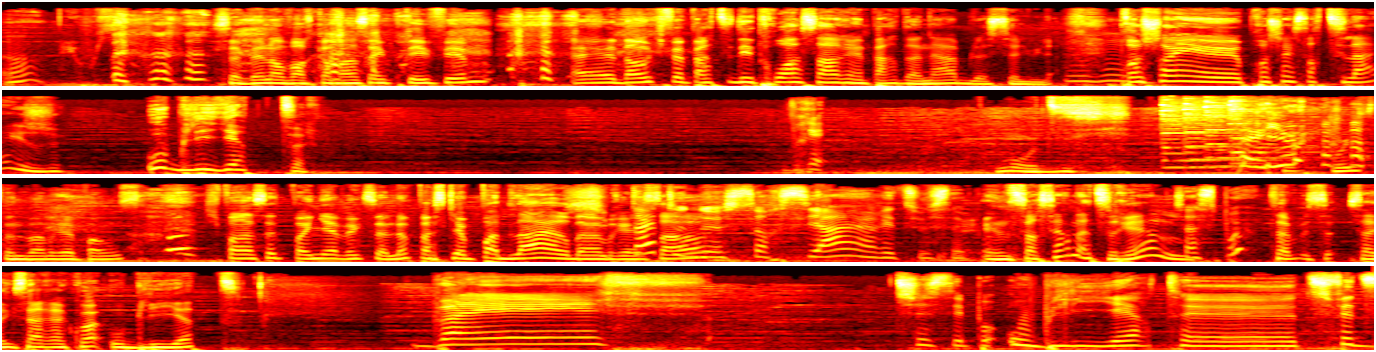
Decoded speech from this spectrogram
Ah. Oui. C'est bien, on va recommencer à écouter le film. Euh, donc, il fait partie des trois sorts impardonnables, celui-là. Mhm. Prochain, euh, prochain sortilège, oubliette. Vrai. Maudit. Sérieux? Oui, c'est une bonne réponse. Je pensais te pogner avec celle-là parce qu'il n'y a pas de l'air d'un vrai Peut-être sort. une sorcière et tu sais pas. Une sorcière naturelle? Ça se peut? Ça, ça, ça sert à quoi, oubliette? Ben. Je sais pas. Oubliette. euh, tu fais. dis-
